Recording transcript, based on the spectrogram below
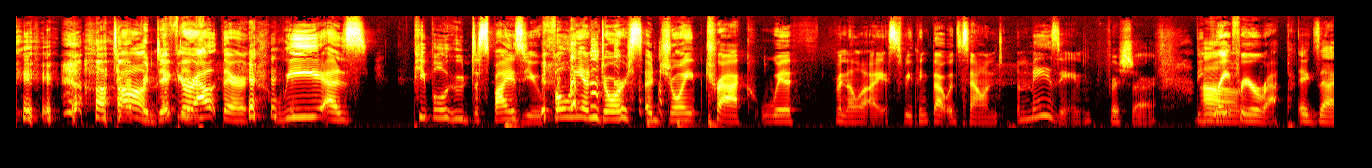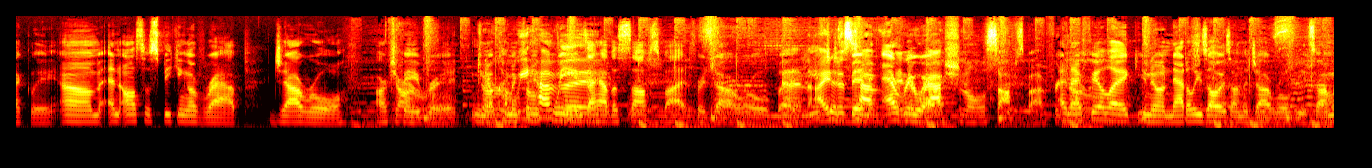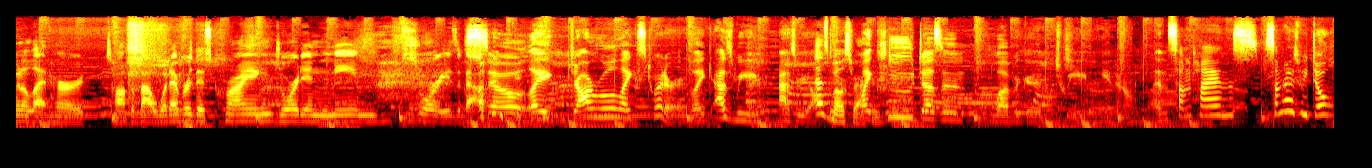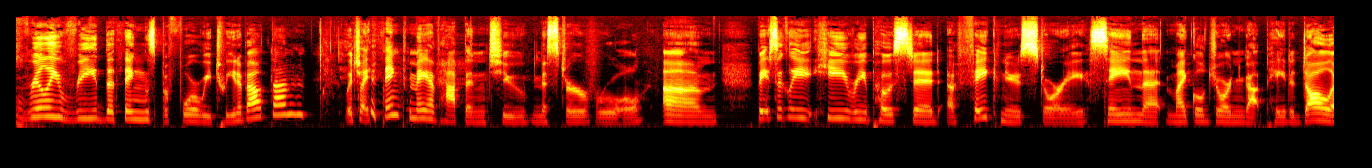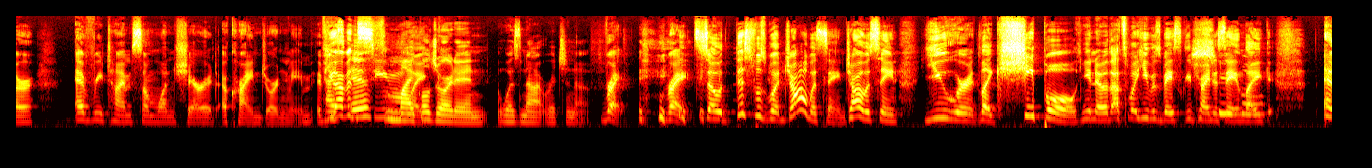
Tom. If you're out there, we as people who despise you fully endorse a joint track with Vanilla Ice. We think that would sound amazing. for sure. Be great Um, for your rep. Exactly. Um, and also speaking of rap, Ja Rule, our Ja Rule. favorite. You Ja know, coming We from Queens, a- I have a soft spot for Ja Rule, but And I just, just have everywhere. an irrational soft spot for And Ja I feel like, you know, Natalie's always on the Ja Rule beat, so I'm going to let her talk about whatever this crying Jordan meme story is about. So like Ja Rule likes Twitter, like as we as we all As do. most like rappers who doesn't love a good tweet, you know? And sometimes sometimes we don't really read the things before we tweet about them, which I think may have happened to Mr. Rule. Um, basically, he reposted a fake news story saying that Michael Jordan got paid a dollar every time someone shared a crying Jordan meme. If you As haven't if seen Michael like, Jordan was not rich enough. Right, right. so this was what Ja was saying. Ja was saying you were like sheeple. You know, that's what he was basically trying to say. Like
